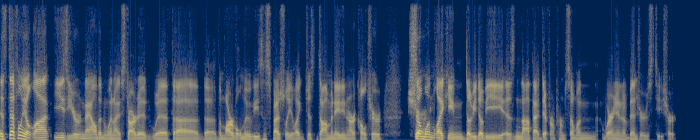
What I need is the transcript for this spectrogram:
it's definitely a lot easier now than when I started with uh the the Marvel movies, especially like just dominating our culture. Sure. Someone liking WWE is not that different from someone wearing an Avengers t-shirt.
